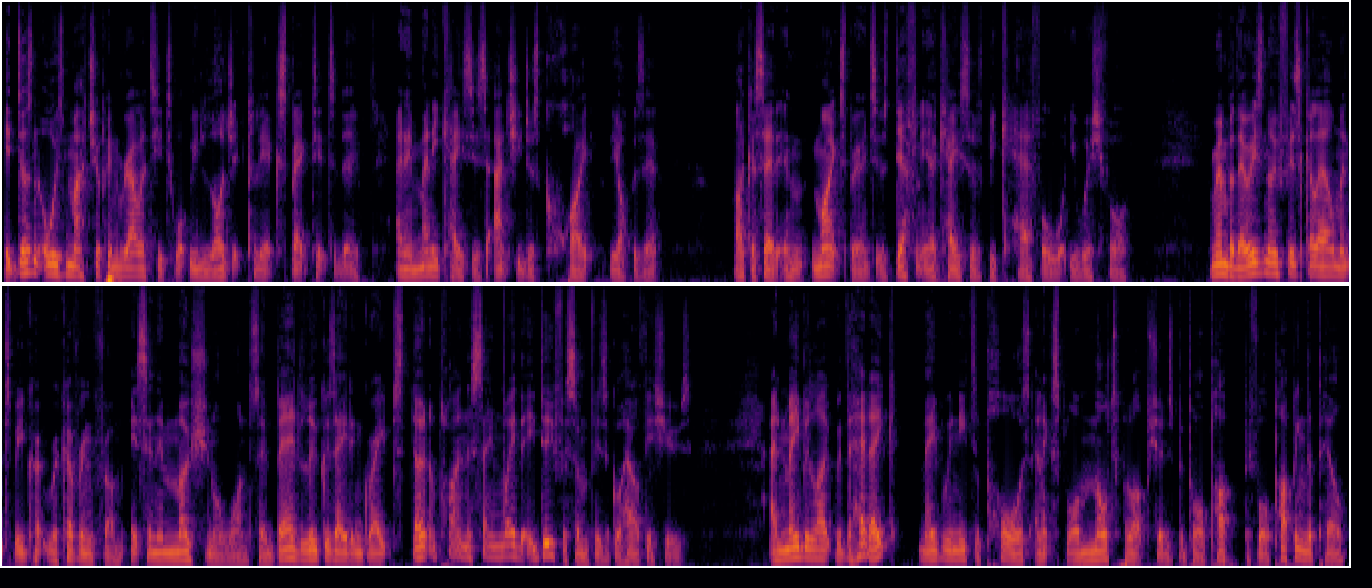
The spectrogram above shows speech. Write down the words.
it doesn't always match up in reality to what we logically expect it to do. And in many cases, actually just quite the opposite. Like I said, in my experience, it was definitely a case of be careful what you wish for. Remember, there is no physical ailment to be recovering from, it's an emotional one. So, bed, Lucozade, and grapes don't apply in the same way that they do for some physical health issues. And maybe, like with the headache, maybe we need to pause and explore multiple options before, pop, before popping the pill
